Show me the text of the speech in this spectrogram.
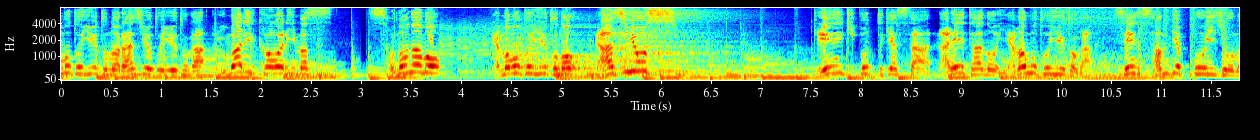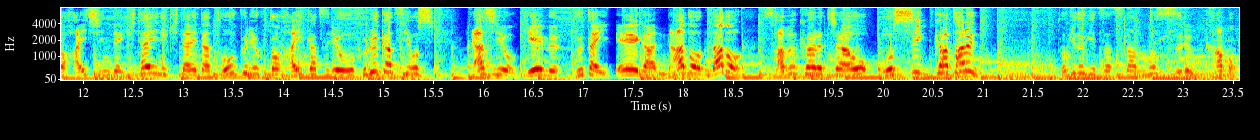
本優斗のラジオというとが生まれ変わります。その名も山本優斗のラジオ誌現役ポッドキャスターナレーターの山本優斗が1300本以上の配信で鍛えに鍛えたトーク力と肺活量をフル活用しラジオゲーム舞台映画などなどサブカルチャーを推し語る。時々雑談もするかも。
